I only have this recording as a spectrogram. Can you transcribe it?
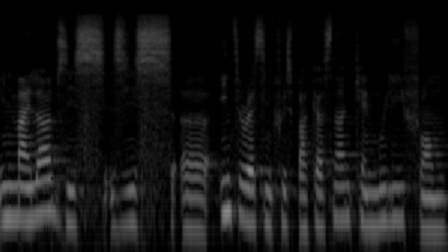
in my lab, this, this uh, interest in CRISPR-Cas9 came really from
